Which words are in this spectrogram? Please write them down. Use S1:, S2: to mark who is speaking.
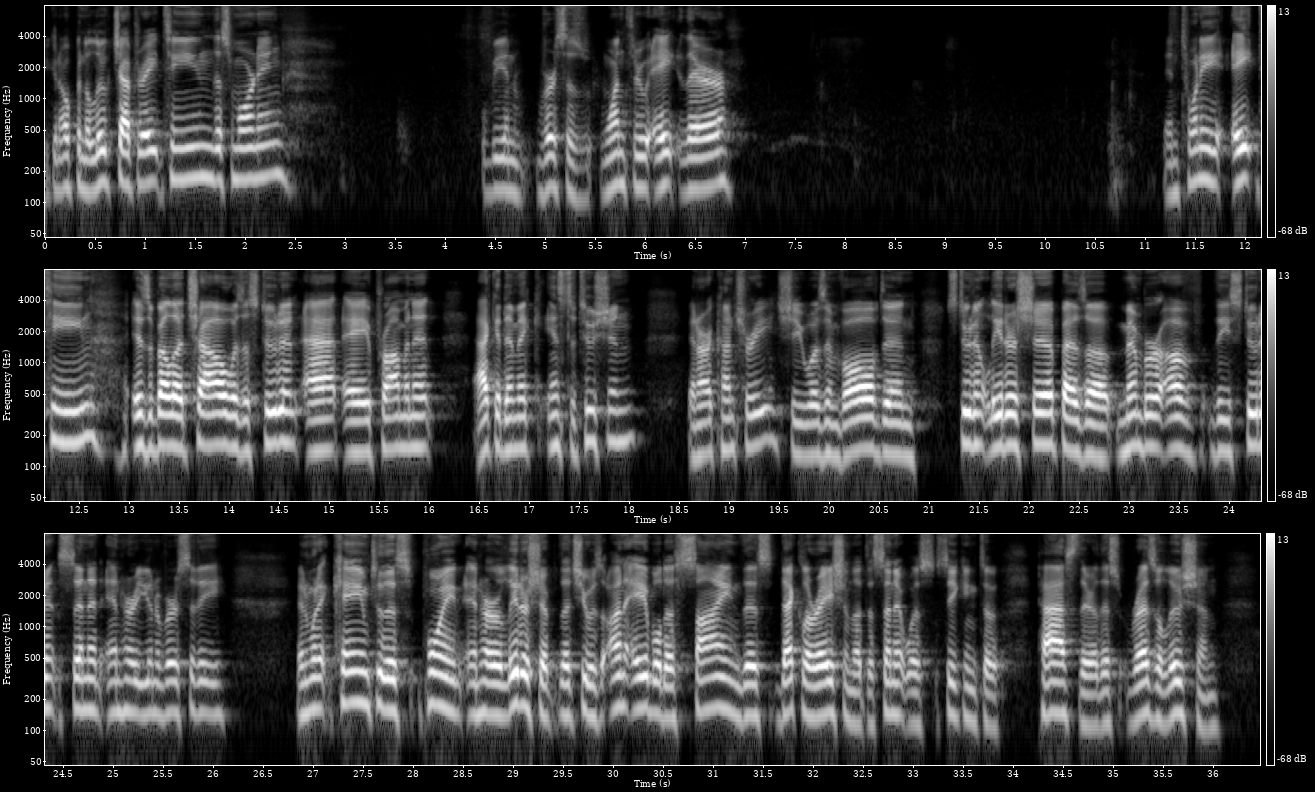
S1: You can open to Luke chapter 18 this morning. We'll be in verses 1 through 8 there. In 2018, Isabella Chow was a student at a prominent academic institution in our country. She was involved in student leadership as a member of the Student Senate in her university. And when it came to this point in her leadership that she was unable to sign this declaration that the Senate was seeking to pass there, this resolution,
